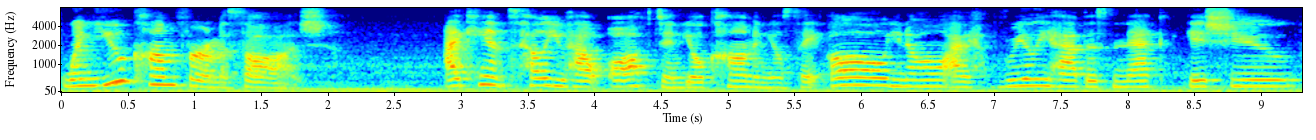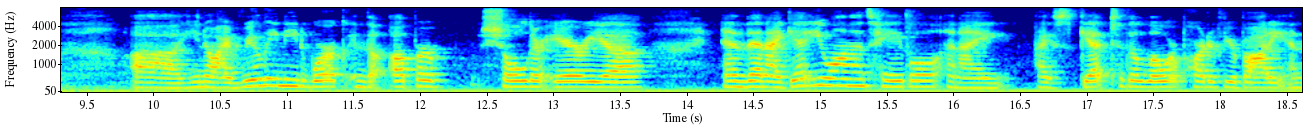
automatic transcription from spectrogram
when you come for a massage, I can't tell you how often you'll come and you'll say, Oh, you know, I really have this neck issue. Uh, you know, I really need work in the upper shoulder area. And then I get you on the table and I I get to the lower part of your body and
